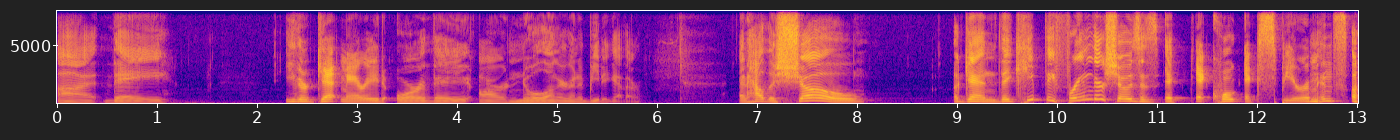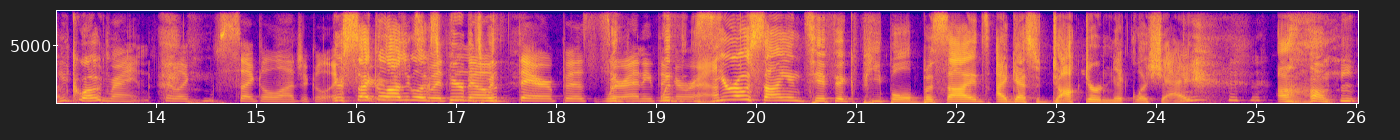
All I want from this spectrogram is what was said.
uh they either get married or they are no longer going to be together. And how the show again they keep they frame their shows as e- quote experiments unquote Right. They're like psychological. They're psychological experiments with, no with- therapists with, or anything with around. zero scientific people besides i guess dr nick lachey um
